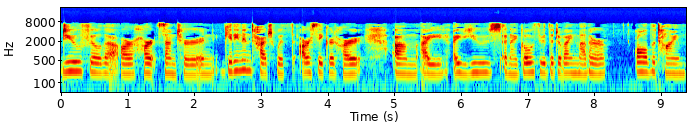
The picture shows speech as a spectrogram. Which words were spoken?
do feel that our heart center and getting in touch with our sacred heart, um, I I use and I go through the Divine Mother all the time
